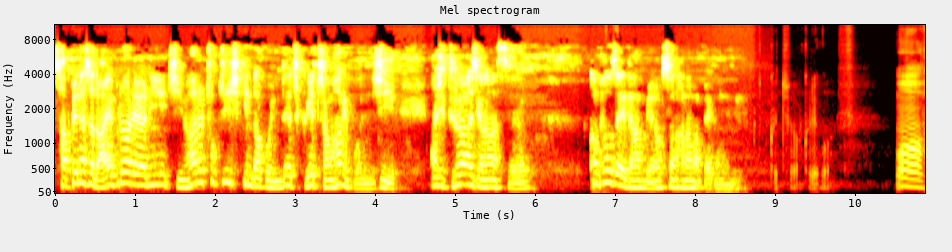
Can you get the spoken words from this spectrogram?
4편에서 라이브러리언이 진화를 촉진시킨다고 했는데 그게 정확하게 뭔지 아직 드러나지 않았어요. 컴포저에 대한 면역성 하나만 빼고는. 그렇죠. 그리고 뭐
